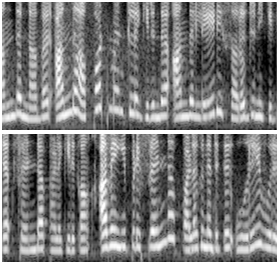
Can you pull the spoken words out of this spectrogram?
அந்த நபர் அந்த அப்பார்ட்மெண்ட்ல இருந்த அந்த லேடி சரோஜினி கிட்ட ஃப்ரெண்டா பழகியிருக்கான். அவன் இப்படி ஃப்ரெண்டா பழகுனதுக்கு ஒரே ஒரு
